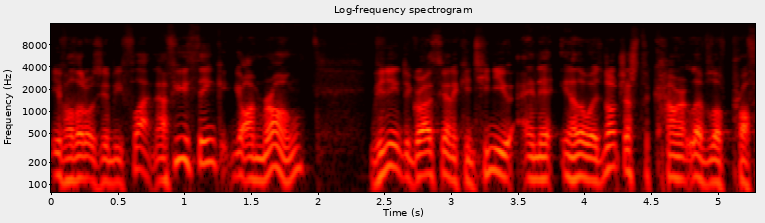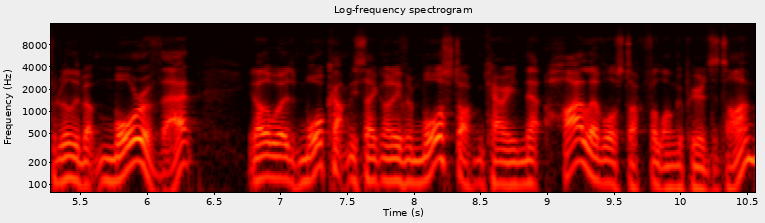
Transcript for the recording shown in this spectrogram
if I thought it was going to be flat. Now, if you think I'm wrong, if you think the growth is going to continue, and in other words, not just the current level of profitability, but more of that, in other words, more companies taking on even more stock and carrying that high level of stock for longer periods of time,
